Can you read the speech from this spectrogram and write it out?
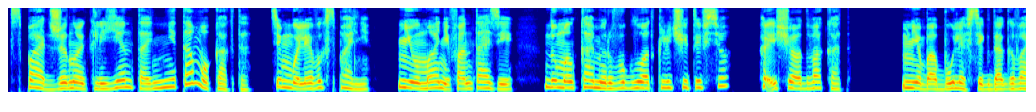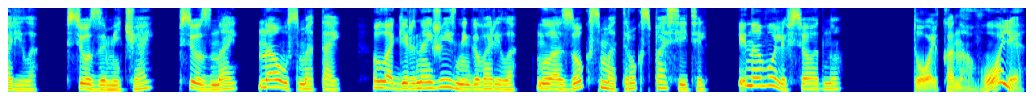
спать с женой клиента не того как-то, тем более в их спальне. Ни ума, ни фантазии. Думал, камеру в углу отключит и все. А еще адвокат. Мне бабуля всегда говорила, все замечай, все знай, на ус мотай. В лагерной жизни говорила, глазок, смотрок, спаситель. И на воле все одно. «Только на воле?»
